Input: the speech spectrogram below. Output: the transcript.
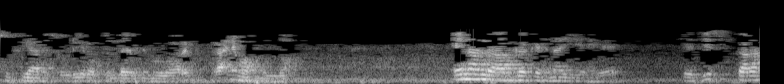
سفیان سوری رحمۃ اللہ مبارک رحمہ اللہ ان حضرات کا کہنا یہ ہے کہ جس طرح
